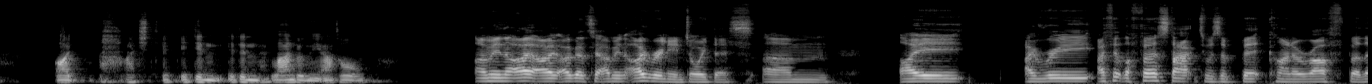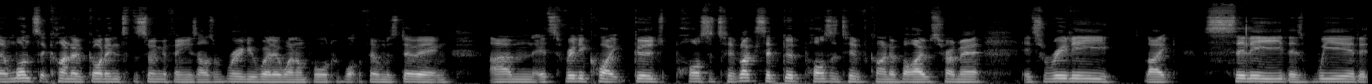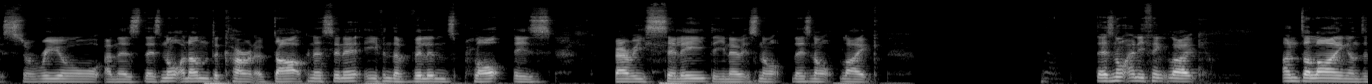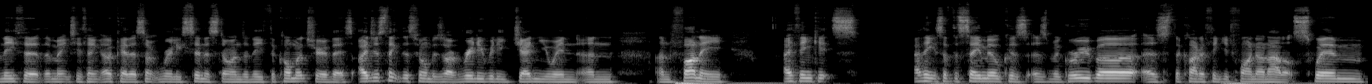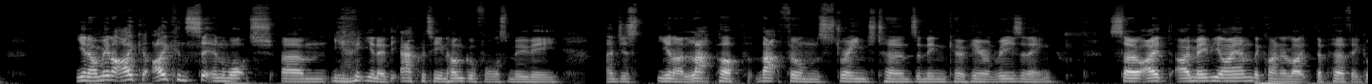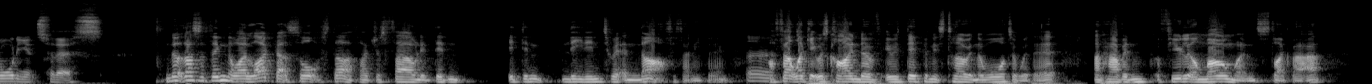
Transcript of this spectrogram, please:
I, I just it, it didn't it didn't land with me at all. I mean, I, I I gotta say, I mean, I really enjoyed this. Um, I I really I think the first act was a bit kind of rough, but then once it kind of got into the swing of things, I was really really well on board with what the film was doing. Um, it's really quite good, positive, like I said, good positive kind of vibes from it. It's really like silly. There's weird. It's surreal, and there's there's not an undercurrent of darkness in it. Even the villain's plot is very silly. That you know, it's not. There's not like. There's not anything like underlying underneath it that makes you think, okay, there's something really sinister underneath the commentary of this. I just think this film is like really, really genuine and and funny. I think it's I think it's of the same ilk as as MacGruber, as the kind of thing you'd find on Adult Swim. You know, I mean, I, I can sit and watch, um, you know, the Aqua Teen Hunger Force movie and just, you know, lap up that film's strange turns and incoherent reasoning. So I, I maybe I am the kind of like the perfect audience for this. No, that's the thing though. I like that sort of stuff. I just found it didn't it didn't lean into it enough. If anything, Uh, I felt like it was kind of it was dipping its toe in the water with it and having a few little moments like that,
